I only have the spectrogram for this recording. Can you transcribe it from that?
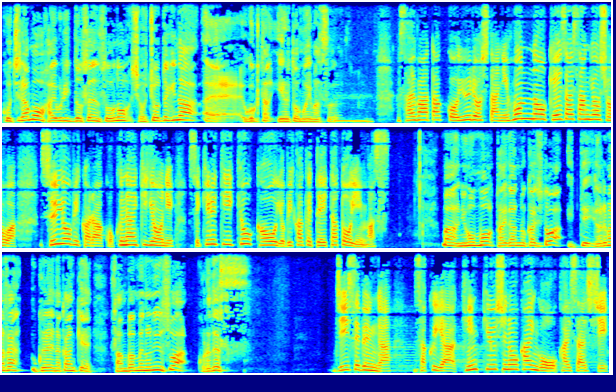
こちらもハイブリッド戦争の象徴的な、えー、動きと言えると思います。サイバーアタックを憂慮した日本の経済産業省は水曜日から国内企業にセキュリティ強化を呼びかけていたといいます。まあ日本も対岸の火事とは言っていられません。ウクライナ関係3番目のニュースはこれです。G7 が昨夜緊急首脳会合を開催し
